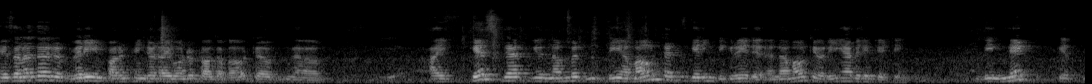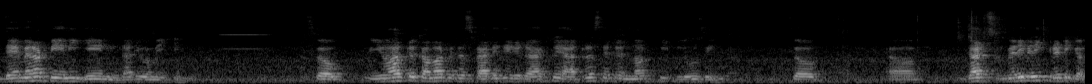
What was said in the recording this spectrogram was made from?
is another very important thing that I want to talk about. Uh, uh, I guess that your number, the amount that is getting degraded and the amount you're rehabilitating, the net, it, there may not be any gain that you are making. So you have to come out with a strategy to actually address it and not keep losing. So uh, that's very, very critical.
